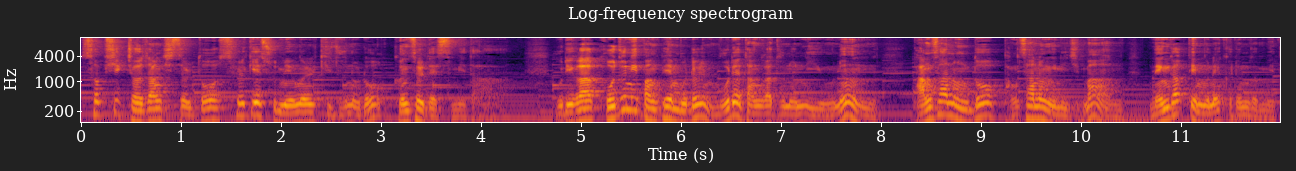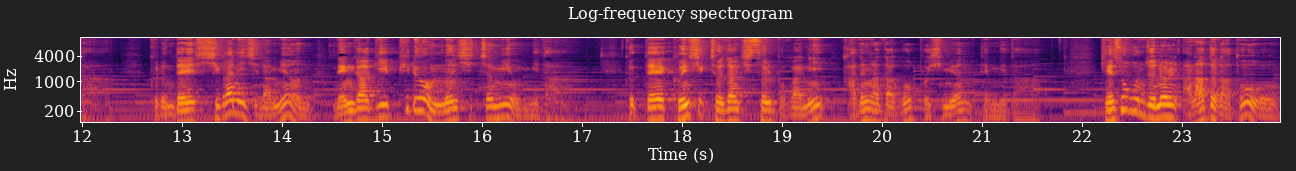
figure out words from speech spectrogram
섭식 저장 시설도 설계 수명을 기준으로 건설됐습니다. 우리가 고준위 방패물을 물에 담가두는 이유는 방사능도 방사능이지만 냉각 때문에 그런 겁니다. 그런데 시간이 지나면 냉각이 필요 없는 시점이 옵니다. 그때 건식 저장 시설 보관이 가능하다고 보시면 됩니다. 계속 운전을 안 하더라도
